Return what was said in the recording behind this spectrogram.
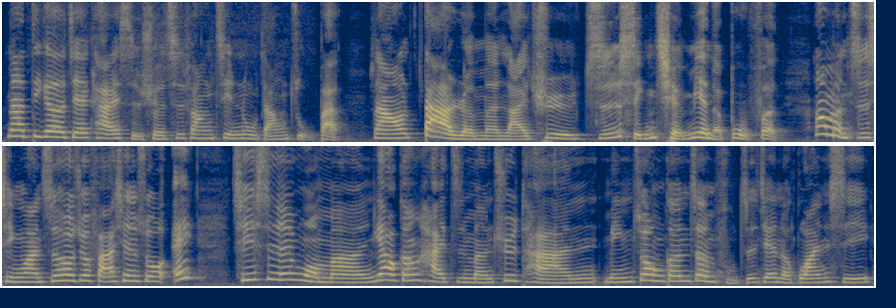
那第二届开始学资方进入当主办，然后大人们来去执行前面的部分。那我们执行完之后，就发现说，哎，其实我们要跟孩子们去谈民众跟政府之间的关系。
